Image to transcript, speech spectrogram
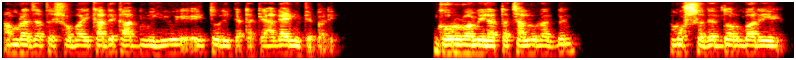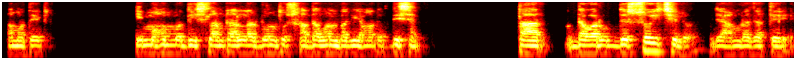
আমরা যাতে সবাই কাঁধে কাঁধ মিলিয়ে এই তরিকাটাকে আগায় নিতে পারি। ঘরোয়া মিলাটা চালু রাখবেন। মোর্শেদের দরবারে আমাদের এই মোহাম্মদ ইসলামটা আল্লাহর বন্ধু সাদাওয়ান বাগি আমাদের দিছেন তার দেওয়ার উদ্দেশ্যই ছিল যে আমরা যাতে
